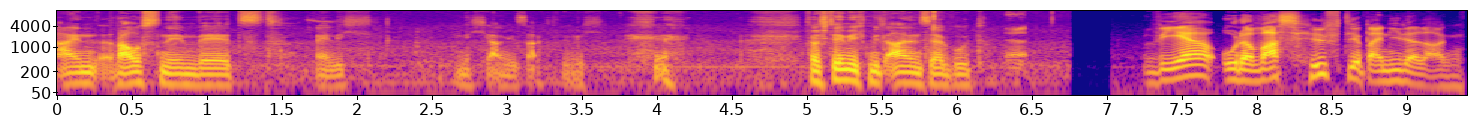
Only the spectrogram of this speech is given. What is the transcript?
einen rausnehmen wäre jetzt eigentlich nicht angesagt für mich. ich verstehe mich mit allen sehr gut. Ja. Wer oder was hilft dir bei Niederlagen?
